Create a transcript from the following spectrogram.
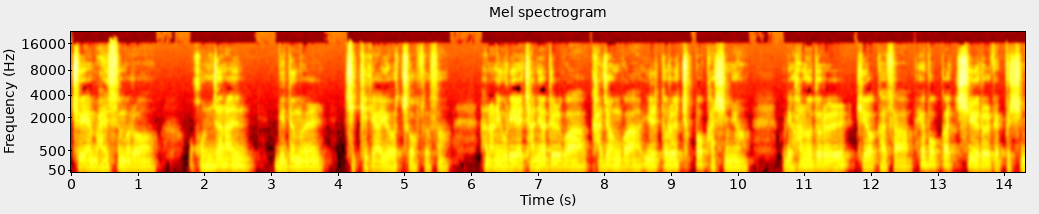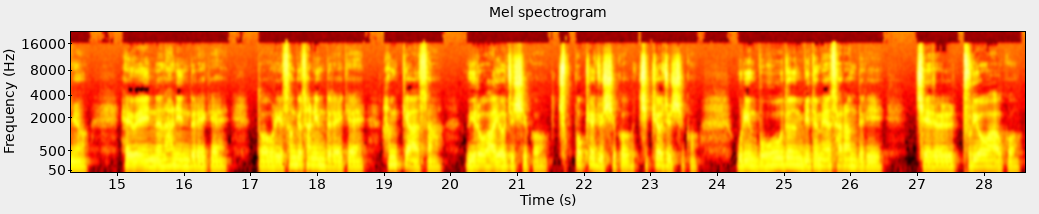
주의 말씀으로 온전한 믿음을 지키게 하여 주옵소서. 하나님 우리의 자녀들과 가정과 일터를 축복하시며 우리 환우들을 기억하사 회복과 치유를 베푸시며 해외에 있는 한인들에게 또 우리 선교사님들에게 함께하사 위로하여 주시고 축복해 주시고 지켜 주시고 우리 모든 믿음의 사람들이 죄를 두려워하고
